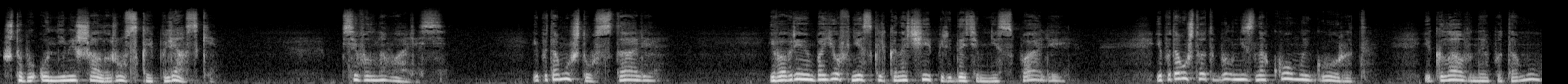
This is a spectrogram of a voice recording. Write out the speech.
чтобы он не мешал русской пляске. Все волновались, и потому что устали, и во время боев несколько ночей перед этим не спали, и потому что это был незнакомый город — и главное потому,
